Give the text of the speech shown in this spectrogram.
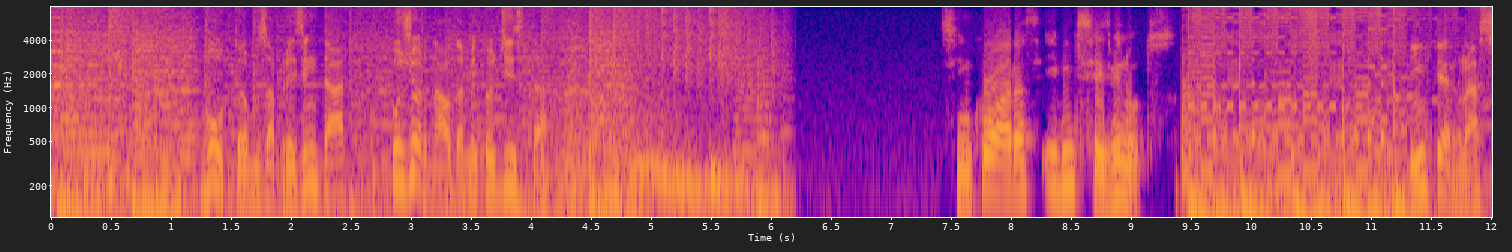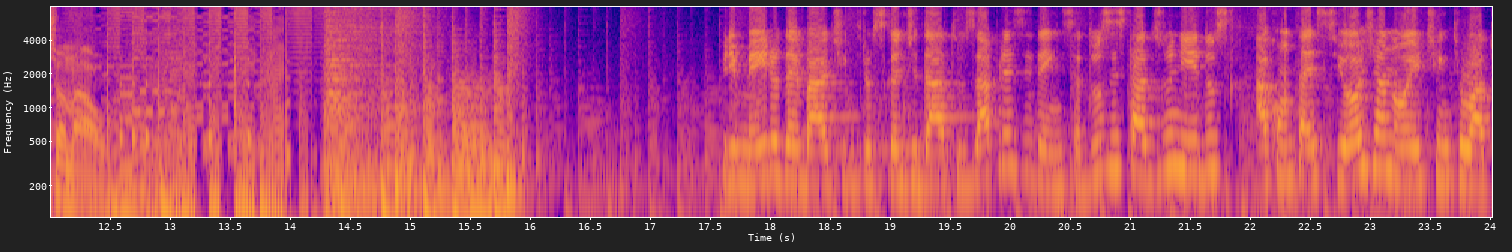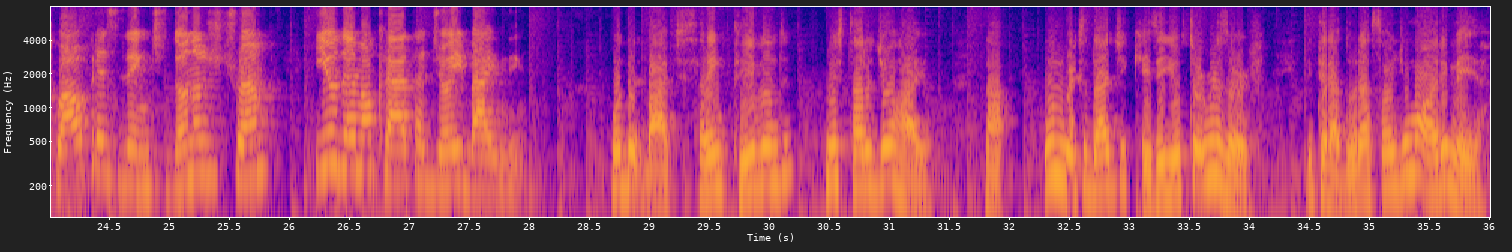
voltamos a apresentar o Jornal da Metodista. 5 horas e 26 minutos. Internacional. Primeiro debate entre os candidatos à presidência dos Estados Unidos acontece hoje à noite entre o atual presidente Donald Trump e o democrata Joe Biden. O debate será em Cleveland, no estado de Ohio, na Universidade Casey Houston Reserve, e terá duração de uma hora e meia.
